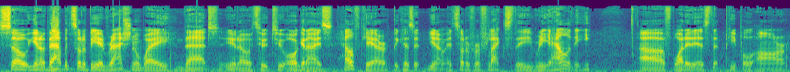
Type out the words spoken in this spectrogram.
So, you know, that would sort of be a rational way that, you know, to, to organize healthcare because it, you know, it sort of reflects the reality of what it is that people are,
